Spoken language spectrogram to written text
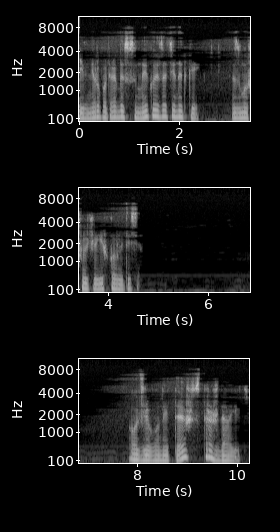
і в міру потреби смикаю за ці нитки, змушуючи їх коритися. Отже, вони теж страждають.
